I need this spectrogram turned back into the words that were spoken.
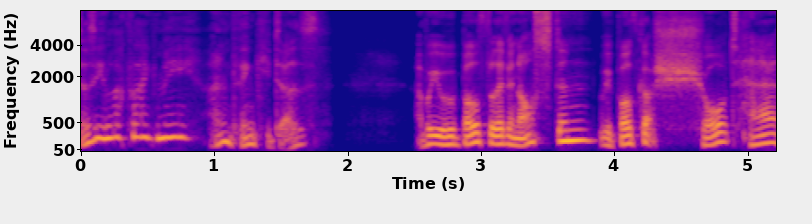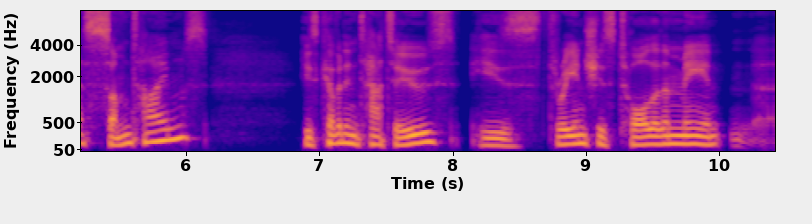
Does he look like me? I don't think he does. We, we both live in Austin. We've both got short hair sometimes. He's covered in tattoos. He's three inches taller than me. And uh,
